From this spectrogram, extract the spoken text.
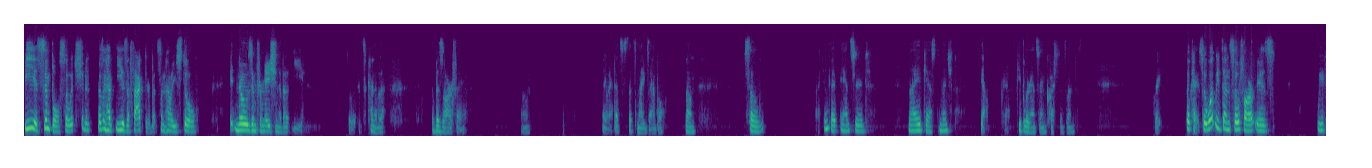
B is simple, so it shouldn't doesn't have E as a factor, but somehow you still, it knows information about E. So it's kind of a, a bizarre thing. Um, anyway, that's that's my example. Um, so I think I've answered naive gas dimension. People are answering questions then. Great. Okay, so what we've done so far is we've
